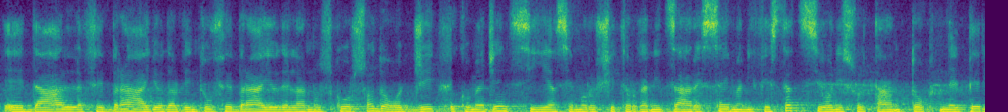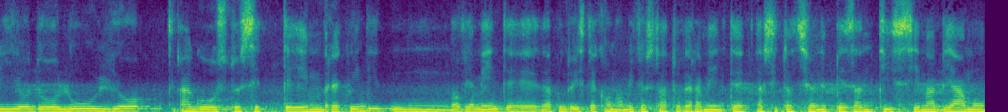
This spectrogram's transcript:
E dal febbraio, dal 21 febbraio dell'anno scorso ad oggi, come agenzia siamo riusciti a organizzare sei manifestazioni soltanto nel periodo luglio, agosto, settembre, quindi mh, ovviamente dal punto di vista economico è stata veramente una situazione pesantissima, abbiamo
